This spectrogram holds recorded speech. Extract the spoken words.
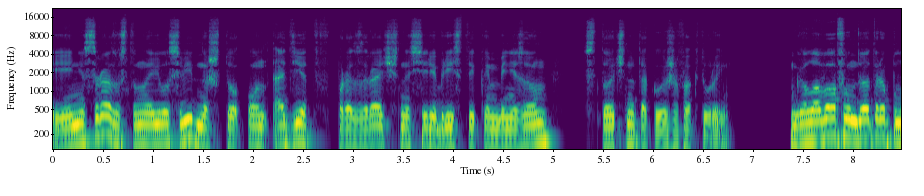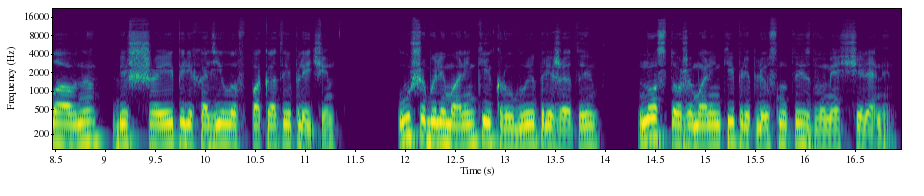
и не сразу становилось видно, что он одет в прозрачно-серебристый комбинезон с точно такой же фактурой. Голова фундатора плавно, без шеи, переходила в покатые плечи. Уши были маленькие, круглые, прижатые. Нос тоже маленький, приплюснутый, с двумя щелями.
